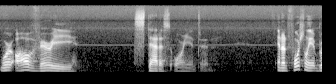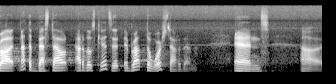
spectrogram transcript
we're all very status oriented. And unfortunately, it brought not the best out, out of those kids, it, it brought the worst out of them. And, uh,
